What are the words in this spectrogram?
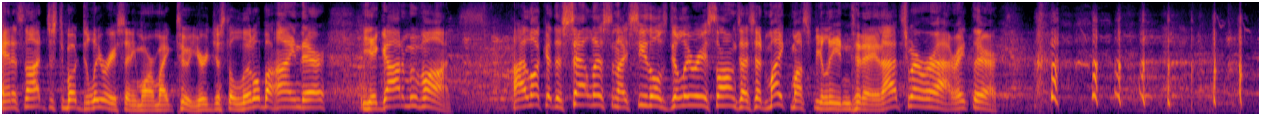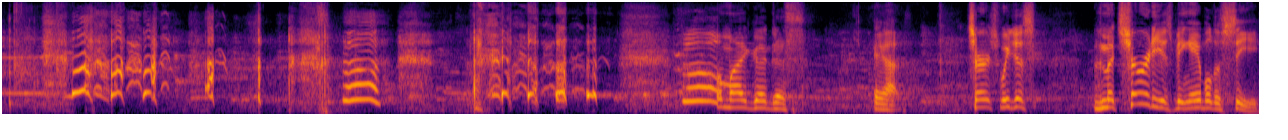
And it's not just about Delirious anymore, Mike, too. You're just a little behind there. You got to move on. I look at the set list and I see those Delirious songs. I said, Mike must be leading today. That's where we're at, right there. oh my goodness. Yeah. Church, we just, maturity is being able to see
